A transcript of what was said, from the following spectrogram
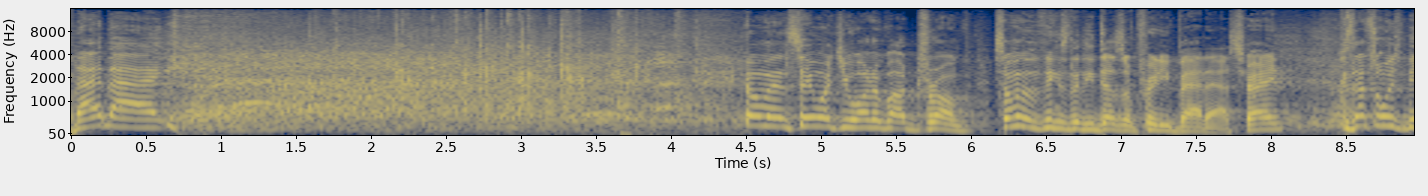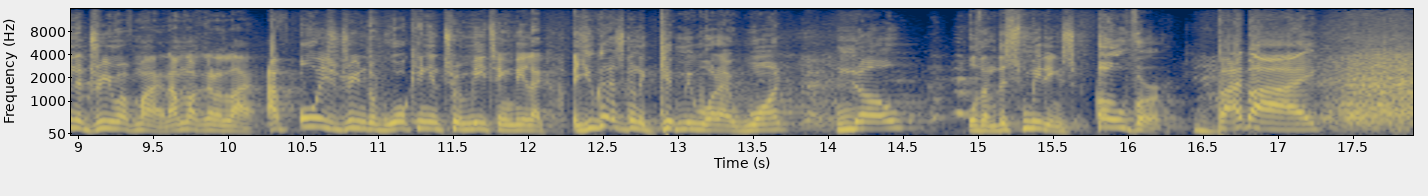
Bye-bye. Yo, man, say what you want about Trump. Some of the things that he does are pretty badass, right? Because that's always been a dream of mine. I'm not gonna lie. I've always dreamed of walking into a meeting and being like, are you guys gonna give me what I want? No? Well, then this meeting's over. Bye bye.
